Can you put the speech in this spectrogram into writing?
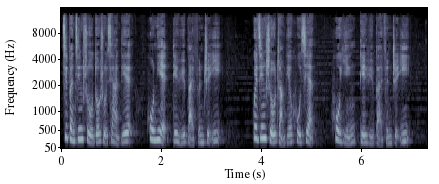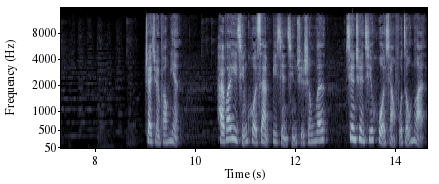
基本金属多数下跌，沪镍跌逾百分之一，贵金属涨跌互现，沪银跌逾百分之一。债券方面。海外疫情扩散，避险情绪升温，现券期货小幅走暖，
